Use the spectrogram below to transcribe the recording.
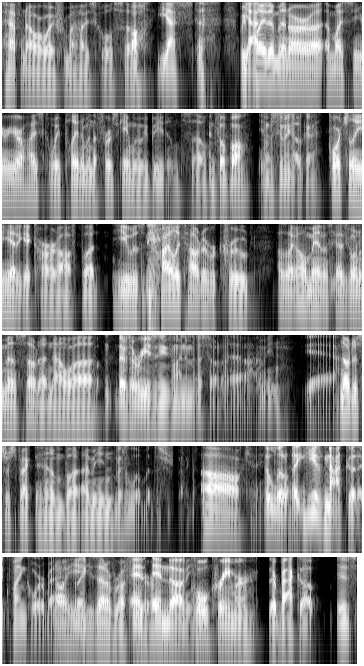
half an hour away from my high school. So Oh yes, we yes. played him in our uh, in my senior year of high school. We played him in the first game when we beat him. So in football. I'm assuming. Okay. fortunately, he had to get carted off, but he was a highly touted recruit. I was like, oh man, this guy's going to Minnesota now. Uh, There's a reason he's going to Minnesota. yeah, I mean, Yeah. no disrespect to him, but I mean, There's a little bit of disrespect. oh okay. A little. like, He is not good at playing quarterback. No, he, Like, he's had a rough and year. and uh, I mean, Cole Kramer, their backup, is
